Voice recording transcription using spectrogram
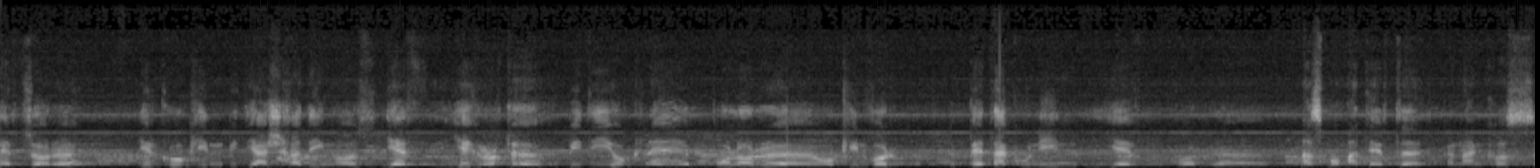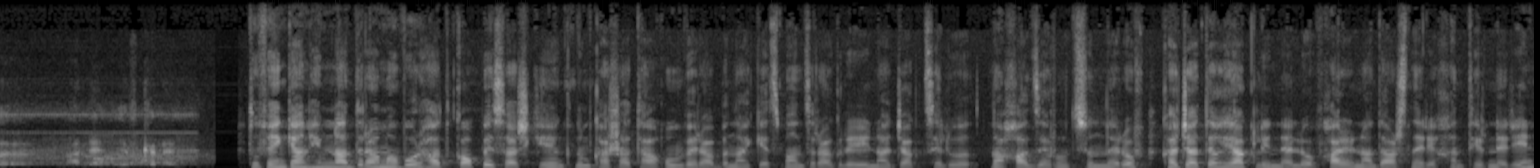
բերձորը, երկու օքին պիտի աշխատին հոս եւ երկրորդը պիտի օգնե բոլոր օքին, որ պետակ ունին եւ որ ասմոմատերտը կնանք հոս անեն եւ կնել։ Տուֆենկյան հիմնադրամը, որ հատկապես աչքի ընկնում քաշաթաղում վերաբնակեցման ծրագրերին աջակցելու նախաձեռնություններով, քաջատեղյակ լինելով հայրենադարձների խնդիրներին,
